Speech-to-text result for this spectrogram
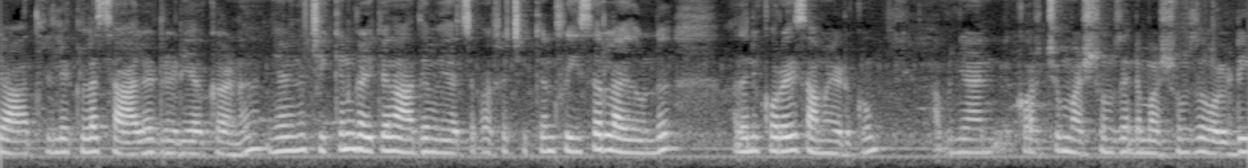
രാത്രിയിലേക്കുള്ള സാലഡ് റെഡിയാക്കുകയാണ് ഞാൻ ഇന്ന് ചിക്കൻ കഴിക്കാൻ ആദ്യം വിചാരിച്ചത് പക്ഷേ ചിക്കൻ ഫ്രീസറിലായതുകൊണ്ട് അതിന് കുറേ സമയമെടുക്കും. അപ്പം ഞാൻ കുറച്ച് മഷ്റൂംസ് എന്റെ മഷ്റൂംസ് ഓൾറെഡി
